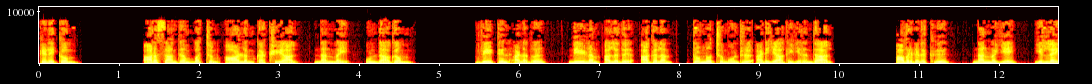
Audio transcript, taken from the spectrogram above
கிடைக்கும். அரசாங்கம் மற்றும் ஆளும் கட்சியால் நன்மை உண்டாகும். வீட்டின் அளவு நீளம் அல்லது அகலம் தொன்னூற்று மூன்று அடியாக இருந்தால் அவர்களுக்கு நன்மையே இல்லை.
